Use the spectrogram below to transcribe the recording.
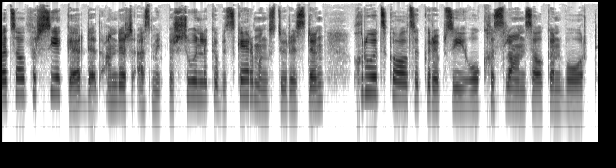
wat sal verseker dat anders as met persoonlike beskermingstoerusting grootskaalse korrupsie hokgeslaan sal kan word.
